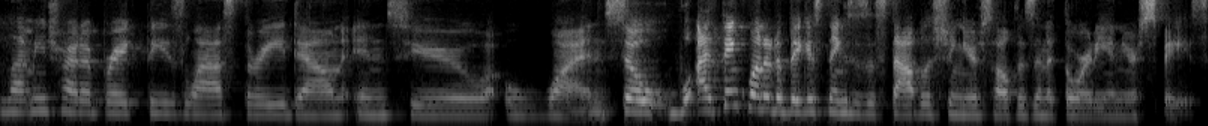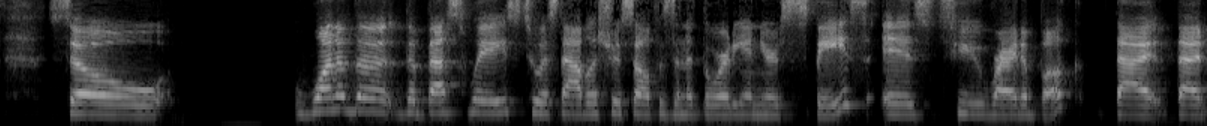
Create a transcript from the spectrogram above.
let me try to break these last three down into one. So I think one of the biggest things is establishing yourself as an authority in your space. So one of the the best ways to establish yourself as an authority in your space is to write a book that that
